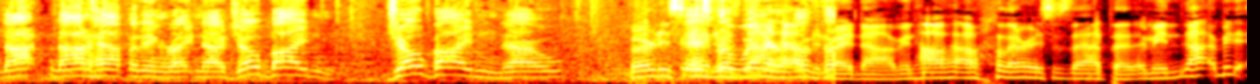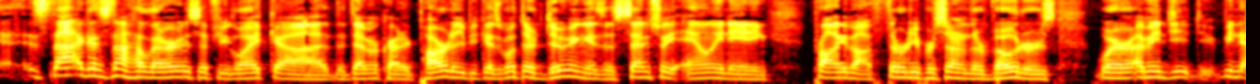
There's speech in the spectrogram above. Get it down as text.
not not happening right now. Joe Biden, Joe Biden. Bernie Sanders is the winner not happening the- right now. I mean, how, how hilarious is that? That I mean, not I mean, it's not I it's not hilarious if you like uh, the Democratic Party because what they're doing is essentially alienating probably about thirty percent of their voters. Where I mean, do, do, I mean,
